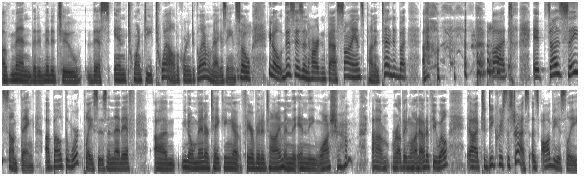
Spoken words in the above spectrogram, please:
of men that admitted to this in 2012, according to Glamour magazine. So, you know, this isn't hard and fast science, pun intended, but uh, but it does say something about the workplaces, and that if um, you know men are taking a fair bit of time in the in the washroom, um, rubbing one out, if you will, uh, to decrease the stress, as obviously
